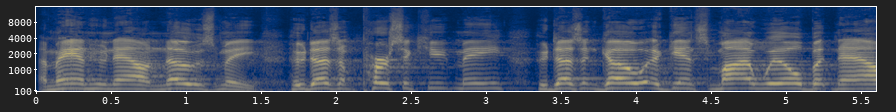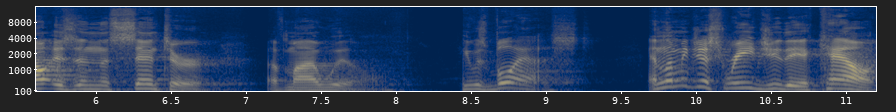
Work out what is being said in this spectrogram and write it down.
A man who now knows me, who doesn't persecute me, who doesn't go against my will, but now is in the center of my will. He was blessed. And let me just read you the account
